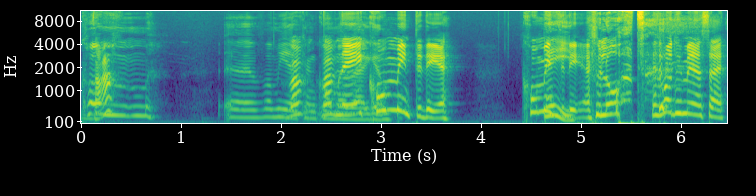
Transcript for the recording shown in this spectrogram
Kom... Eh, vad mer Va, kan va, komma i nej, vägen? kom inte det! Kom inte Nej, det! förlåt. Jaha, du menar såhär...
